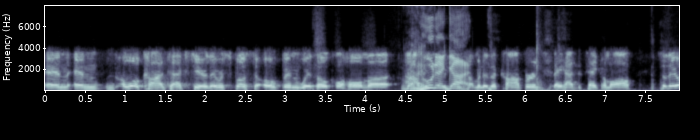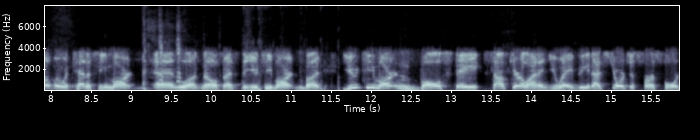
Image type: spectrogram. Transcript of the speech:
and and a little context here. They were supposed to open with Oklahoma. Right. Who they got coming to the conference? They had to take them off, so they opened with Tennessee Martin. And look, no offense to UT Martin, but UT Martin, Ball State, South Carolina, and UAB. That's Georgia's first four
